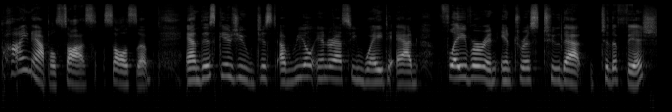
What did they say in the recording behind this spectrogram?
pineapple sauce salsa and this gives you just a real interesting way to add flavor and interest to that to the fish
